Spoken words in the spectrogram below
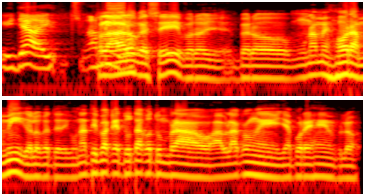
y ya. y- Claro que sí, pero, pero una mejor amiga, lo que te digo. Una tipa que tú estás acostumbrado a hablar con ella, por ejemplo.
